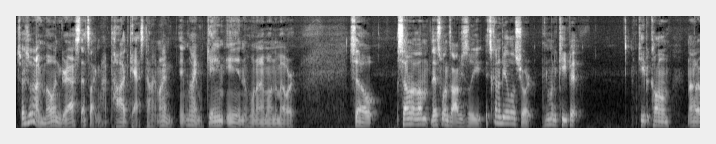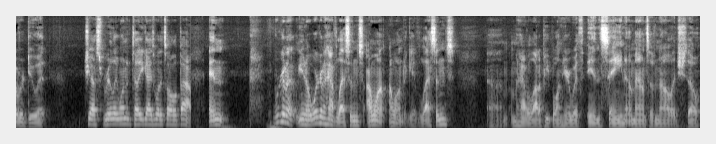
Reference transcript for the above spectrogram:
especially when I'm mowing grass, that's like my podcast time. I'm I'm game in when I'm on the mower. So some of them, this one's obviously it's going to be a little short. I'm going to keep it, keep it calm, not overdo it just really want to tell you guys what it's all about. And we're gonna, you know, we're gonna have lessons. I want, I want to give lessons. Um, I'm gonna have a lot of people on here with insane amounts of knowledge. So,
